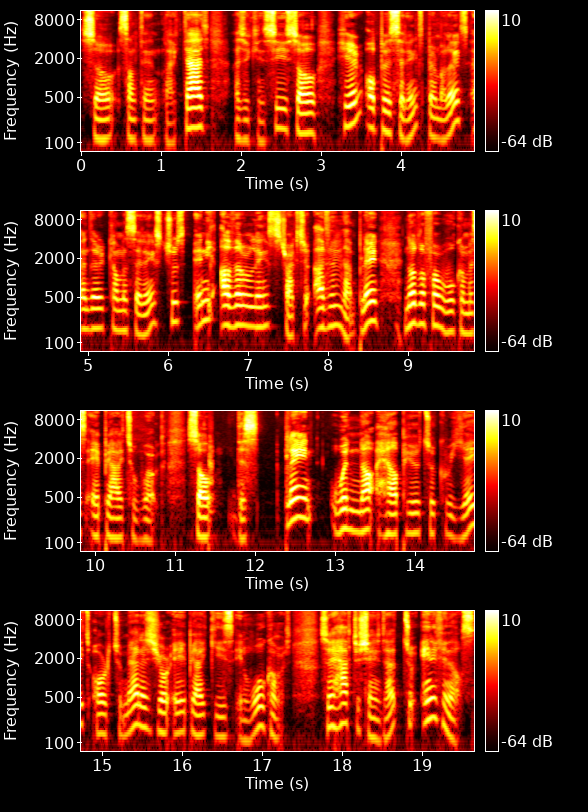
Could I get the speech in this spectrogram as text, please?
So something like that as you can see. So here open settings permalinks under common settings. Choose any other link structure other than plain in order for WooCommerce API to work. So this plain will not help you to create or to manage your API keys in WooCommerce. So you have to change that to anything else.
